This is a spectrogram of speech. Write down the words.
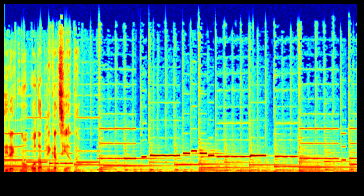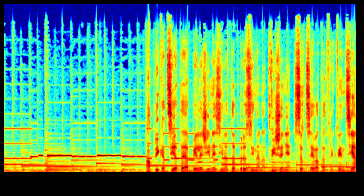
директно од апликацијата. Апликацијата ја бележи незината брзина на движење, срцевата фреквенција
